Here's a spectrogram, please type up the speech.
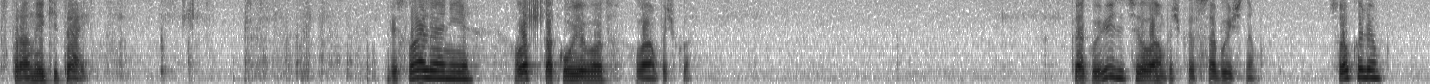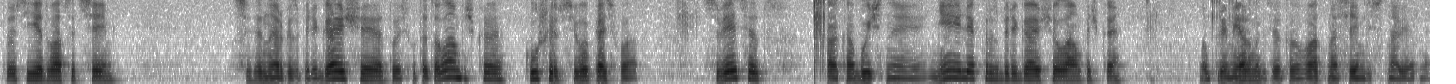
страны Китай. Прислали они вот такую вот лампочку. Как вы видите, лампочка с обычным цоколем, то есть Е27, энергосберегающая, то есть вот эта лампочка кушает всего 5 ватт. Светит, как обычная не электросберегающая лампочка – ну, примерно где-то ватт на 70, наверное.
